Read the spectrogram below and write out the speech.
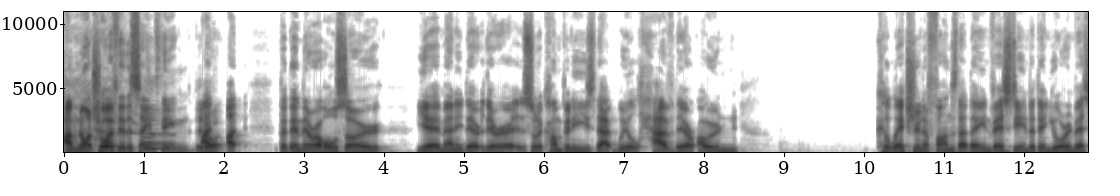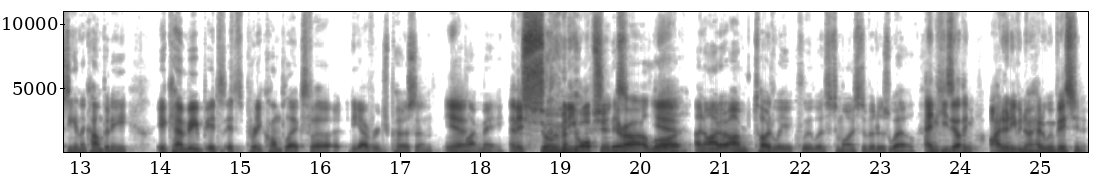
I'm not sure if they're the same thing. They're I- not? I, but then there are also yeah, man, there there are sort of companies that will have their own collection of funds that they invest in, but then you're investing in the company. It can be it's it's pretty complex for the average person Yeah. like me. and there's so many options. There are a lot, Yeah. and I don't, I'm totally clueless to most of it as well. And here's the other thing: I don't even know how to invest in it.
